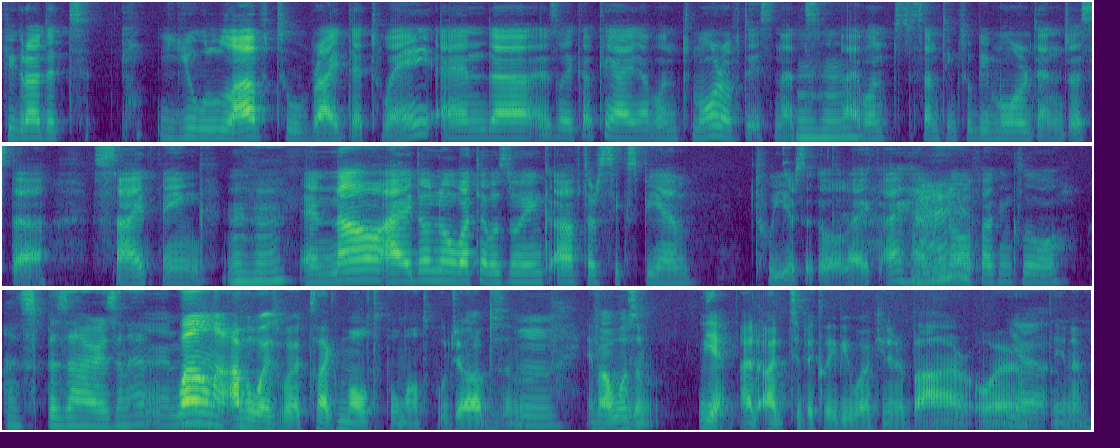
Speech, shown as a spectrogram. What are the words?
figure out that you love to write that way and uh, I was like okay I, I want more of this not I want something to be more than just a side thing mm-hmm. and now I don't know what I was doing after 6 p.m. two years ago like I have no fucking clue It's bizarre, isn't it? And, well, uh, no, I've always worked like multiple, multiple jobs, and Mm. if I wasn't, yeah, I'd, I'd typically be working at a bar or Yeah. you know,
